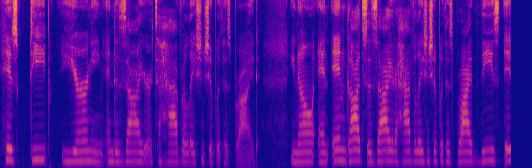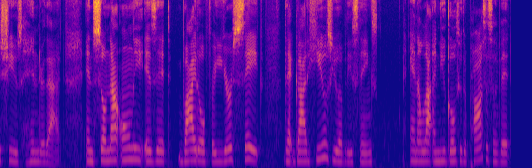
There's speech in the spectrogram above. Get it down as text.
his deep yearning and desire to have relationship with his bride you know? And in god's desire to have relationship with his bride these issues hinder that. And so not only is it vital for your sake that god heals you of these things and a lot and you go through the process of it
